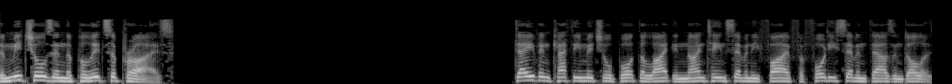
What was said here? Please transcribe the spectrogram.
Mitchells and the Pulitzer Prize Dave and Kathy Mitchell bought the light in 1975 for $47,000,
